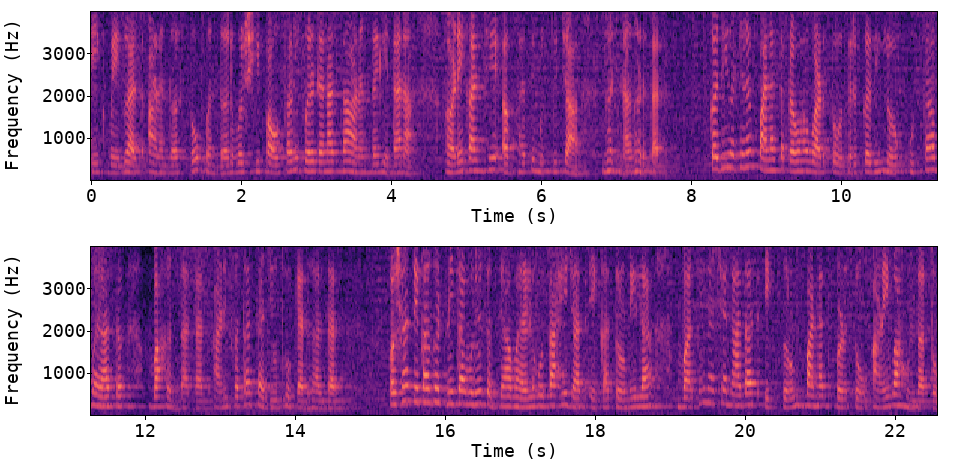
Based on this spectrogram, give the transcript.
एक वेगळाच आनंद असतो. पण दरवर्षी पावसाळी पर्यटनाचा आनंद घेताना अनेकांचे अपघाती मृत्यूच्या घटना घडतात. कधी अचानक पाण्याचा प्रवाह वाढतो तर कधी लोक उत्साहभरात वाहत जातात आणि स्वतःचा जीव धोक्यात घालतात. अशाच एका घटनेचा व्हिडिओ सध्या व्हायरल होत आहे ज्यात एका तरुणीला वाचवण्याच्या नादात एक तरुण पाण्यात पडतो आणि वाहून जातो.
